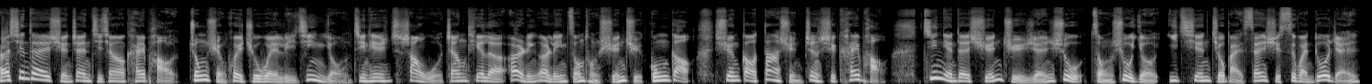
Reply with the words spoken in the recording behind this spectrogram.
而现在选战即将要开跑，中选会主委李进勇今天上午张贴了二零二零总统选举公告，宣告大选正式开跑。今年的选举人数总数有一千九百三十四万多人，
